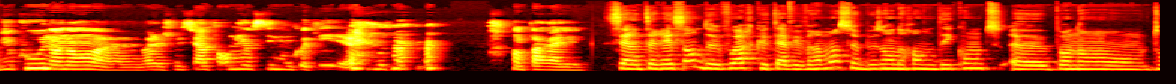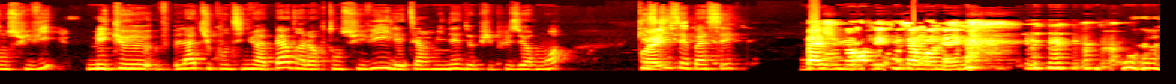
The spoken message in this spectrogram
du coup, non, non, voilà, je me suis informée aussi de mon côté en parallèle c'est intéressant de voir que tu avais vraiment ce besoin de rendre des comptes pendant ton suivi, mais que là, tu continues à perdre alors que ton suivi, il est terminé depuis plusieurs mois. Qu'est-ce qui s'est passé? Bah, je me rendais compte à moi-même.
